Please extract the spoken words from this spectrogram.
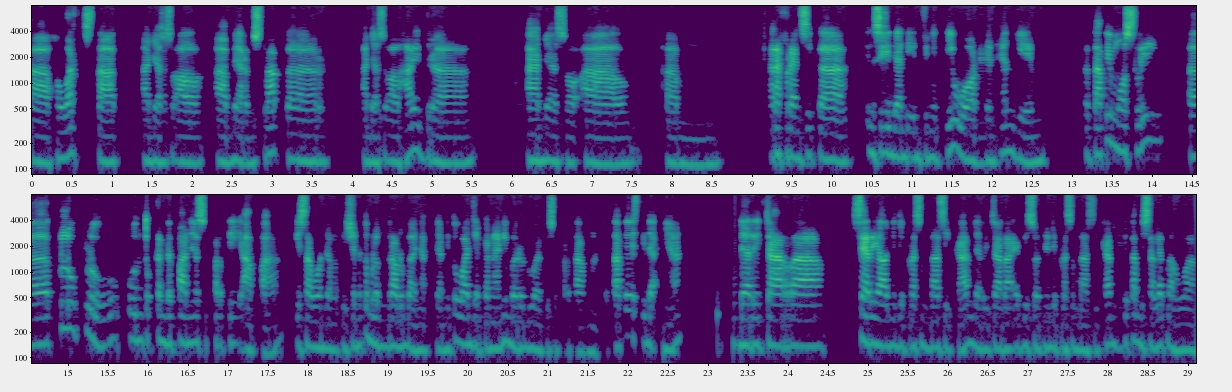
uh, Howard Stark, ada soal uh, Baron Strucker, ada soal Hydra, ada soal um, referensi ke insiden di Infinity War dan Endgame, tetapi mostly uh, clue-clue untuk ke depannya seperti apa kisah Wonder Vision itu belum terlalu banyak dan itu wajar karena ini baru dua episode pertama. Tetapi setidaknya dari cara serialnya dipresentasikan, dari cara episodenya dipresentasikan, kita bisa lihat bahwa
